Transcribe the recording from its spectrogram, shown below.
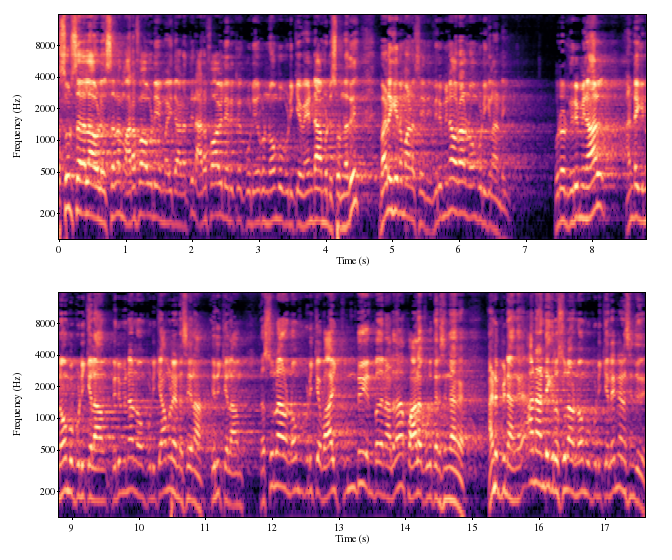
ரசூல் சல்லா அலி வல்லம் அரஃபாவுடைய மைதானத்தில் அரஃபாவில் இருக்கக்கூடியவர்கள் நோன்பு பிடிக்க வேண்டாம் என்று சொன்னது பலகீனமான செய்தி. விரும்பினா ஒரு ஆள் நோன்பு பிடிக்கலாம் அன்றைக்கு. ஒருவர் விரும்பினால் அன்றைக்கு நோன்பு பிடிக்கலாம். விரும்பினா நோன்பு பிடிக்காமல் என்ன செய்யலாம்? இருக்கலாம். ரசூலா நோன்பு பிடிக்க வாய்ப்புண்டு என்பதனால தான் பாலை கொடுத்து செஞ்சாங்க? அனுப்பினாங்க. ஆனால் அன்றைக்கு ரசூலா நோன்பு பிடிக்கலைன்னு என்ன செஞ்சது?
